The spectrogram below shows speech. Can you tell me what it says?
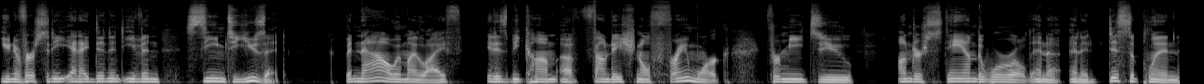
university and I didn't even seem to use it. But now in my life, it has become a foundational framework for me to understand the world and a, and a discipline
